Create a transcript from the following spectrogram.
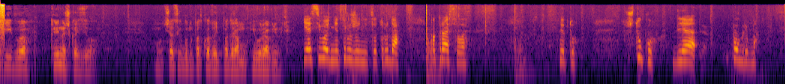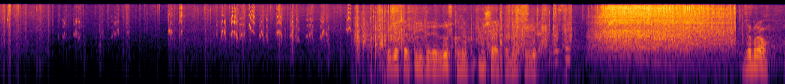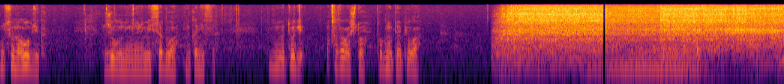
И два клинышка сделал. Вот, сейчас их буду подкладывать под раму и выравнивать. Я сегодня труженица труда покрасила эту штуку для погреба. Придется отпилить вот эту доску, она мешает подняться вверх. Забрал у сына лобзик. Жил у него, наверное, месяца два, наконец-то. Ну и в итоге оказалось, что погнутая пила. Ну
